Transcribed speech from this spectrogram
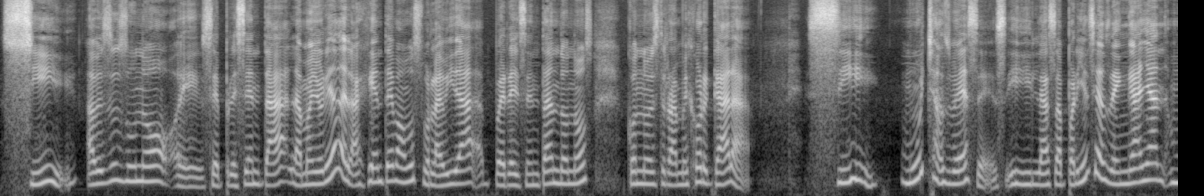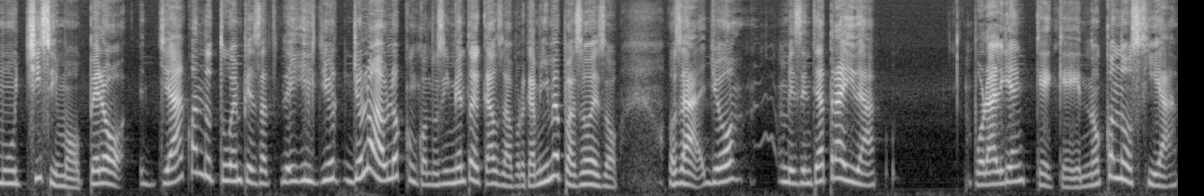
Sí, a veces uno eh, se presenta, la mayoría de la gente vamos por la vida presentándonos con nuestra mejor cara. Sí, muchas veces. Y las apariencias engañan muchísimo. Pero ya cuando tú empiezas, y yo, yo lo hablo con conocimiento de causa, porque a mí me pasó eso. O sea, yo me sentí atraída por alguien que, que no conocía,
